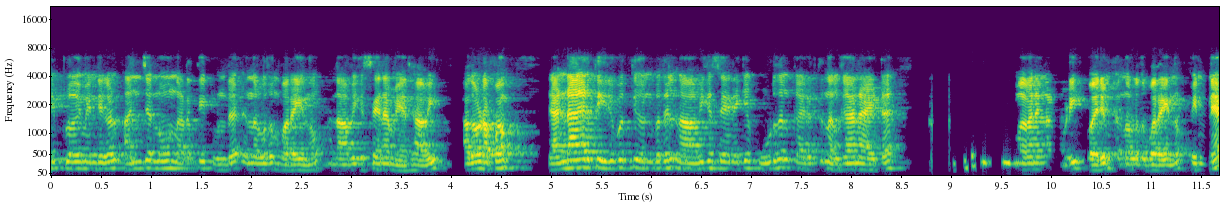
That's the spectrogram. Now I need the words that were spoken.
ഡിപ്ലോയ്മെന്റുകൾ അഞ്ചെണ്ണവും നടത്തിയിട്ടുണ്ട് എന്നുള്ളതും പറയുന്നു നാവികസേന മേധാവി. അതോടൊപ്പം രണ്ടായിരത്തി ഇരുപത്തി ഒൻപതിൽ നാവികസേനയ്ക്ക് കൂടുതൽ കരുത്ത് നൽകാനായിട്ട് വിമാനങ്ങൾ കൂടി വരും എന്നുള്ളത് പറയുന്നു. പിന്നെ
